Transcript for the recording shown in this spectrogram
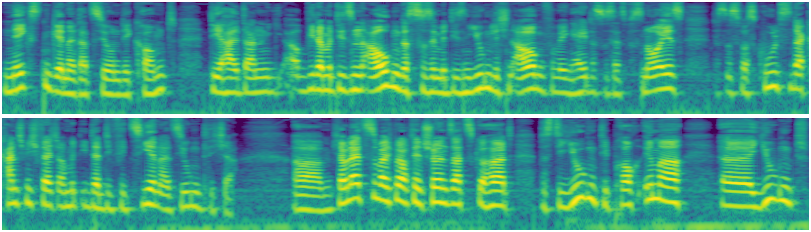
nächsten Generation, die kommt, die halt dann wieder mit diesen Augen, das zu sehen, mit diesen jugendlichen Augen, von wegen, hey, das ist jetzt was Neues, das ist was Cooles, und da kann ich mich vielleicht auch mit identifizieren als Jugendlicher. Ähm, ich habe letztens zum Beispiel auch den schönen Satz gehört, dass die Jugend, die braucht immer äh, Jugend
